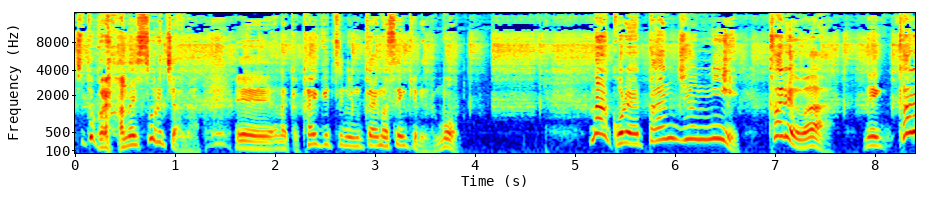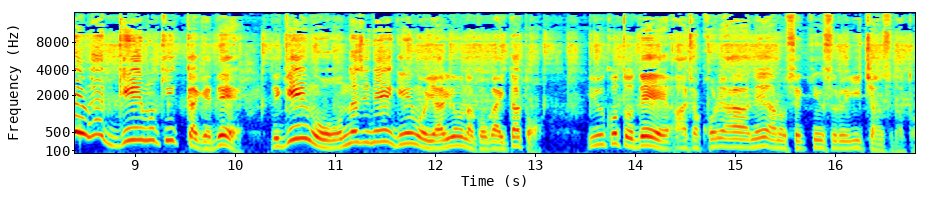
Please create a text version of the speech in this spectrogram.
ちょっとこれ話それちゃうな。えー、なんか解決に向かいませんけれども、まあこれ単純に彼は、ね、彼はゲームきっかけで、で、ゲームを、同じね、ゲームをやるような子がいたということで、あ、じゃあこれはね、あの、接近するいいチャンスだと。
